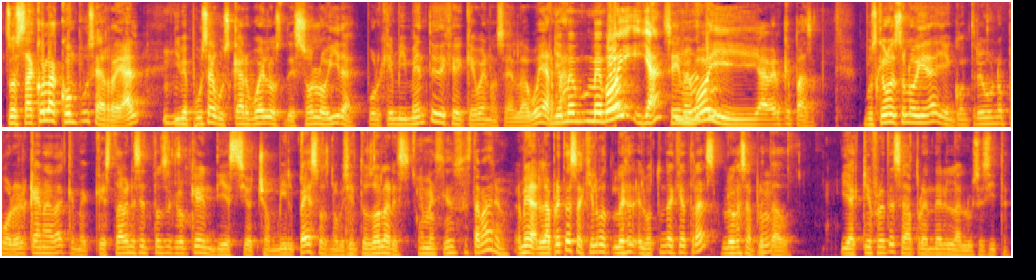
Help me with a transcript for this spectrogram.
Entonces saco la compu, o sea, real, y me puse a buscar vuelos de solo ida. Porque en mi mente dije que, bueno, o sea, la voy a armar. Yo me, me voy y ya. Sí, me voy y a ver qué pasa. Busqué uno de solo ida y encontré uno por Air Canada que, me, que estaba en ese entonces creo que en 18 mil pesos, 900 dólares. ¿Qué me siento esta madre? Mira, le aprietas aquí el, bot- el botón de aquí atrás, lo dejas apretado. Y aquí enfrente se va a prender la lucecita.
